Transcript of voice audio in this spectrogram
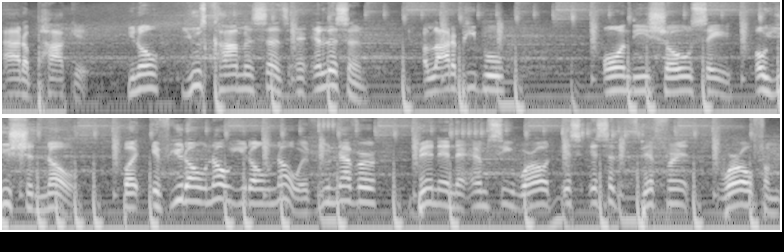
out of pocket, you know, use common sense. And, and listen, a lot of people on these shows say, oh, you should know. But if you don't know, you don't know. If you never been in the MC world, it's it's a different world from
